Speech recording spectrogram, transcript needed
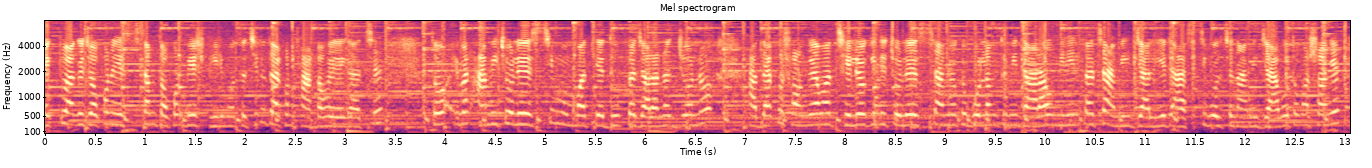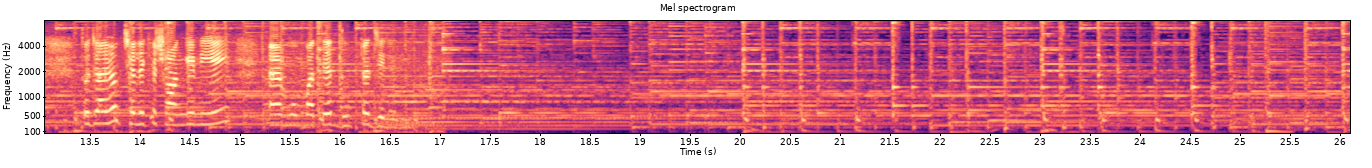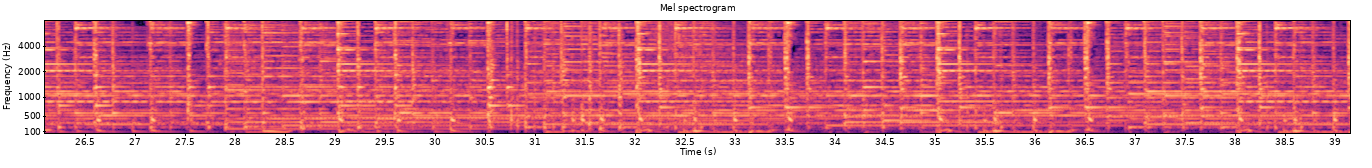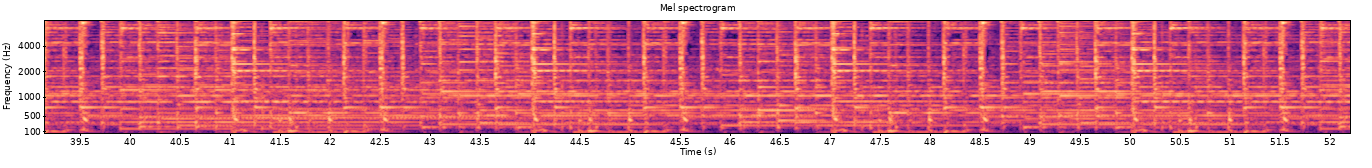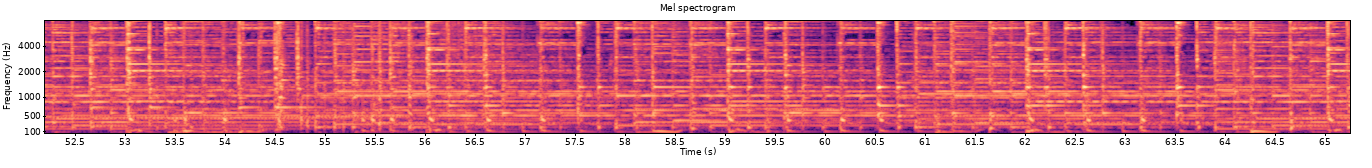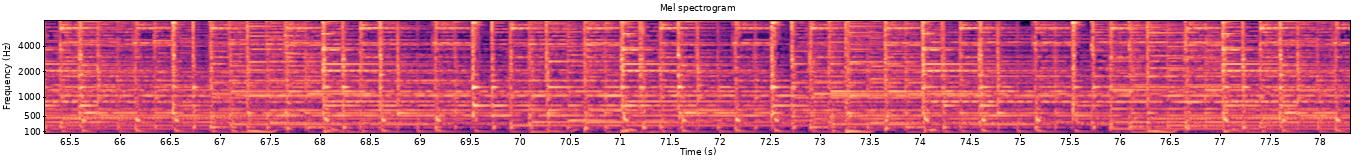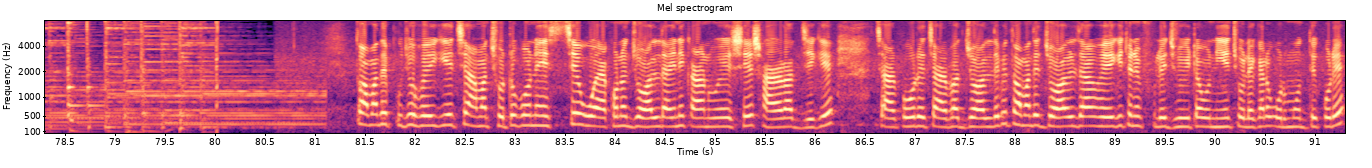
একটু আগে যখন এসেছিলাম তখন বেশ ভিড় মতো ছিল তো এখন ফাঁকা হয়ে গেছে। তো এবার আমি চলে এসেছি মোমবাতি ধূপটা জ্বালানোর জন্য। আর দেখো সঙ্গে আমার ছেলেও কিন্তু চলে এসেছে আমি ওকে বললাম তুমি দাঁড়াও মিনির কাছে আমি জ্বালিয়ে আসছি বলছে না আমি যাব তোমার সঙ্গে। তো যাই হোক ছেলেকে সঙ্গে নিয়েই আহ, মোমবাতি আর ধূপটা জেলে দিই। আমাদের পুজো হয়ে গিয়েছে। আমার ছোট বোন এসছে ও এখনও জল দেয়নি কারণ ও এসে সারা রাত জেগে চার পরে চারবার জল দেবে। তো আমাদের জল দেওয়া হয়ে গেছে মানে ফুলের ঝুড়িটা ও নিয়ে চলে গেল। ওর মধ্যে করে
